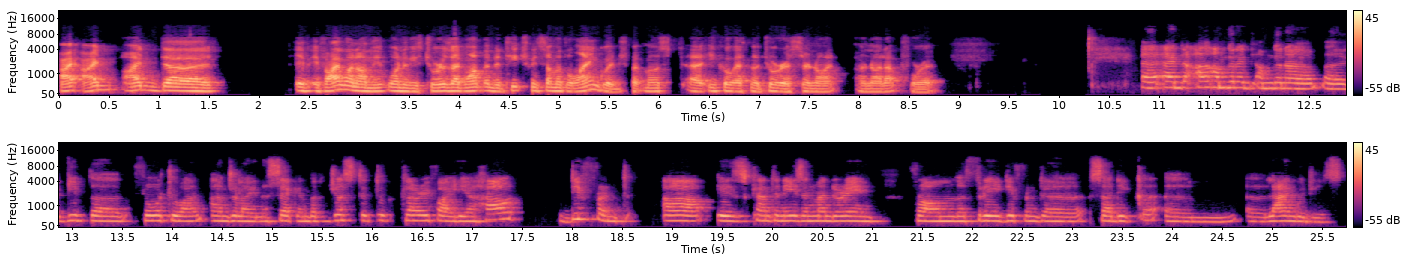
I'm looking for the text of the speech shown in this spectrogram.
I, I'd, I'd uh, if, if I went on the, one of these tours, I'd want them to teach me some of the language, but most uh, eco-ethnotourists are not are not up for it. Uh, and I, am gonna I'm gonna uh, give the floor to Angela in a second, but just to, to clarify here, how different are is Cantonese and Mandarin from the three different uh, Seediq um, uh, languages?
